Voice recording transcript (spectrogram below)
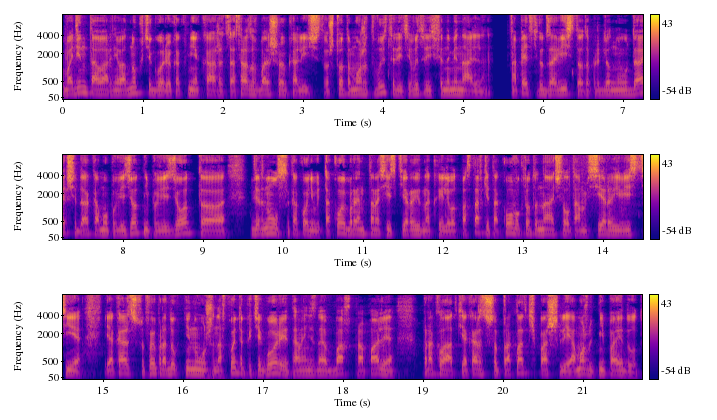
в один товар, не в одну категорию, как мне кажется, а сразу в большое количество. Что-то может выстрелить и выстрелить феноменально. Опять-таки тут зависит от определенной удачи, да, кому повезет, не повезет. Э, вернулся какой-нибудь такой бренд на российский рынок, или вот поставки такого кто-то начал там серые вести, и окажется, что твой продукт не нужен. А в какой-то категории, там, я не знаю, бах, пропали прокладки. Окажется, что прокладки пошли, а может быть, не пойдут.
